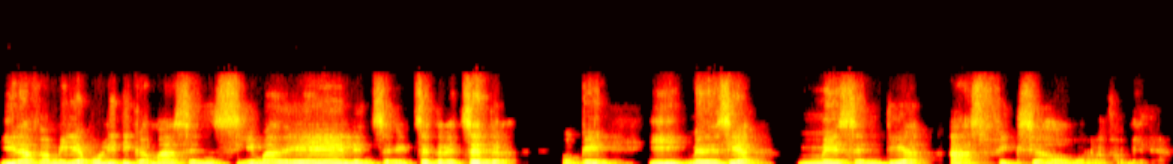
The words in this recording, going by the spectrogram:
y la familia política más encima de él, etcétera, etcétera. ¿Ok? Y me decía, me sentía asfixiado por la familia.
